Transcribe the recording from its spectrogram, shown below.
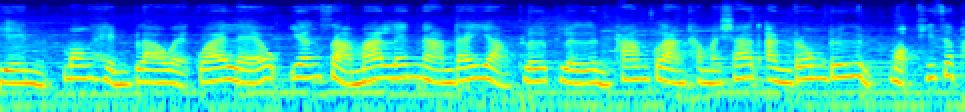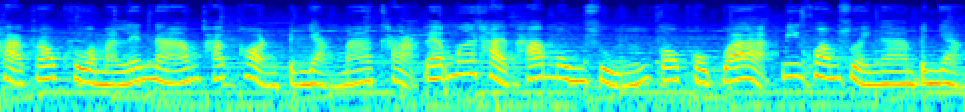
เย็น มองเห็นปลาแหวกว่ายแล้ว ยังสามารถเล่นน้ำได้อย่างเพลิดเพลิน ท่ามกลางธรรมชาติอันร่มรื่น เหมาะที่จะพาครอบครัวมาเล่นน้ำพักผ่อนเป็นอย่างมากค่ะ และเมื่อถ่ายภาพมุมสูงก็พบว่ามีความสวยงามเป็นอย่าง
